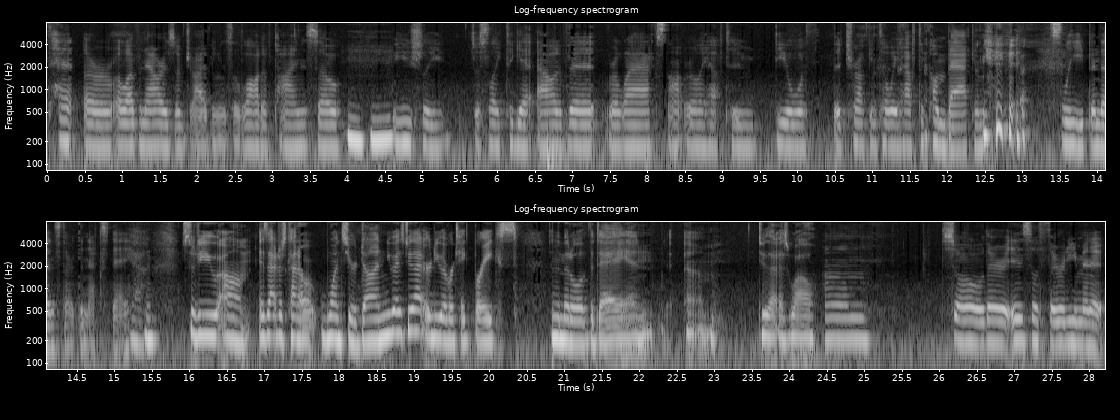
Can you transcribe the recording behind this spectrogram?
10 or 11 hours of driving is a lot of time. So Mm-hmm. we usually just like to get out of it, relax, not really have to deal with the truck until we have to come back and sleep, and then start the next day. Yeah. So do you um is that just kind of once you're done you guys do that or do you ever take breaks in the middle of the day and um do that as well? Um, so there is a 30 minute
